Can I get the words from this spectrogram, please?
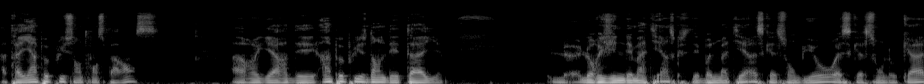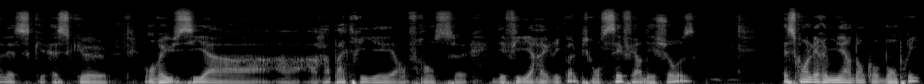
à travailler un peu plus en transparence, à regarder un peu plus dans le détail l'origine des matières, est-ce que c'est des bonnes matières, est-ce qu'elles sont bio, est-ce qu'elles sont locales, est-ce que on réussit à, rapatrier en France des filières agricoles puisqu'on sait faire des choses, est-ce qu'on les rémunère donc au bon prix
